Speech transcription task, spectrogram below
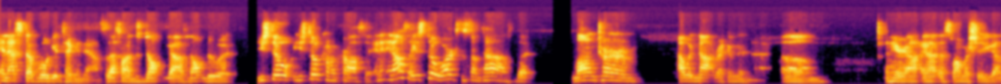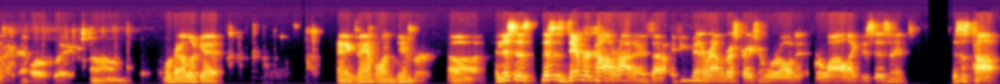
and that stuff will get taken down. So that's why I just don't, guys, don't do it. You still you still come across it, and and also it still works sometimes, but long term, I would not recommend that. Um, and here, and I, that's why I'm going to show you guys an example real quick. Um, we're going to look at an example in Denver. Uh, and this is this is Denver, Colorado. So if you've been around the restoration world for a while, like this isn't this is top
